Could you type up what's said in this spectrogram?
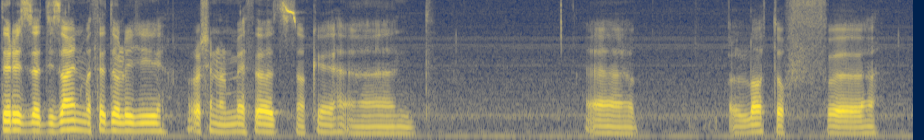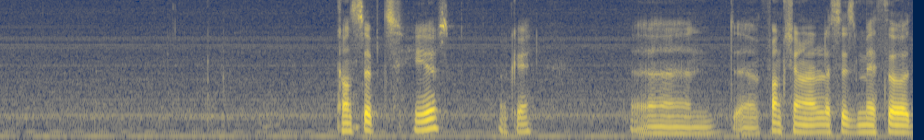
there is a design methodology rational methods okay? And uh, a lot of uh, concepts here. Okay. And uh, functional analysis method.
